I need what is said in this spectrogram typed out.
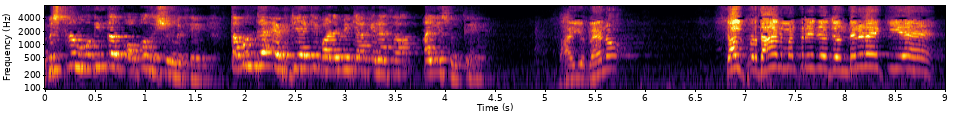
मिस्टर मोदी तब ऑपोजिशन में थे, तब उनका एफडीआई के बारे में क्या कहना था? आइए सुनते हैं। भाइयों बहनों, कल प्रधानमंत्री ने जो निर्णय किए हैं,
